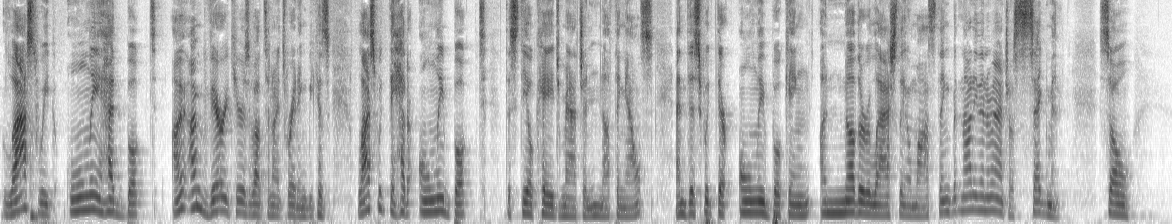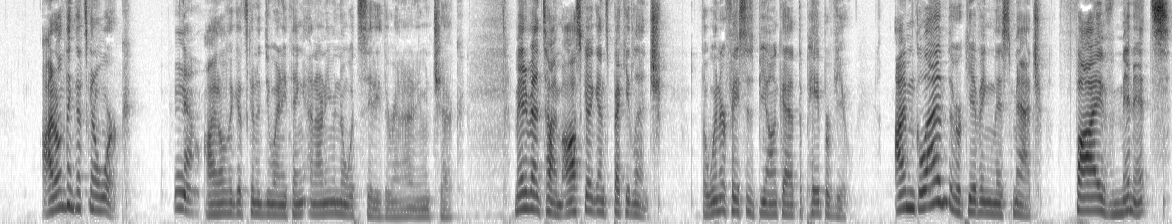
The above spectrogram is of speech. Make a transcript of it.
last week only had booked. I, I'm very curious about tonight's rating because last week they had only booked the steel cage match and nothing else, and this week they're only booking another Lashley Omos thing, but not even a match, a segment. So I don't think that's going to work. No. I don't think it's going to do anything, and I don't even know what city they're in. I didn't even check. Main event time: Asuka against Becky Lynch. The winner faces Bianca at the pay per view. I'm glad they're giving this match five minutes.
